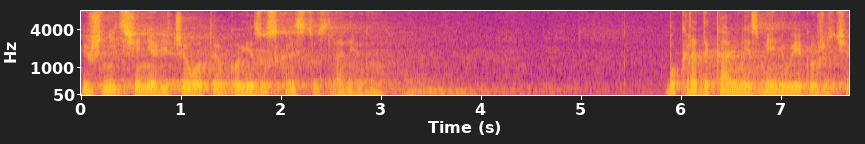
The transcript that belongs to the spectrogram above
Już nic się nie liczyło, tylko Jezus Chrystus dla niego. Bóg radykalnie zmienił jego życie.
